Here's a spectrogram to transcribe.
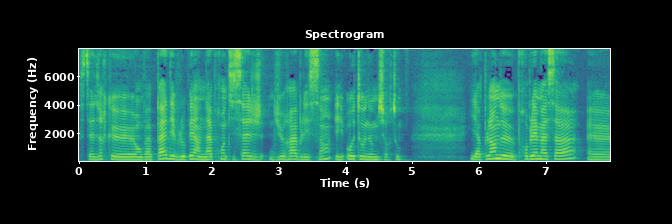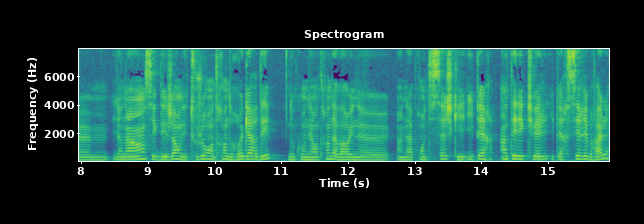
C'est-à-dire qu'on ne va pas développer un apprentissage durable et sain et autonome surtout. Il y a plein de problèmes à ça. Euh, il y en a un, c'est que déjà on est toujours en train de regarder donc on est en train d'avoir un apprentissage qui est hyper intellectuel, hyper cérébral.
